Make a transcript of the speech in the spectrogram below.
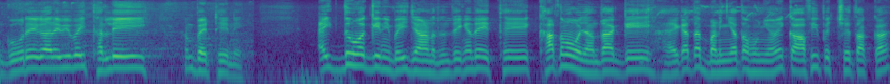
ਗੋਰੇ ਗਾਰੇ ਵੀ ਬਈ ਥੱਲੇ ਬੈਠੇ ਨੇ। ਇਦੋਂ ਅੱਗੇ ਨਹੀਂ ਬਈ ਜਾਣ ਦਿੰਦੇ, ਕਹਿੰਦੇ ਇੱਥੇ ਖਤਮ ਹੋ ਜਾਂਦਾ ਅੱਗੇ, ਹੈਗਾ ਤਾਂ ਬਣੀਆਂ ਤਾਂ ਹੋਈਆਂ ਨੇ, ਕਾਫੀ ਪਿੱਛੇ ਤੱਕ ਆ।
